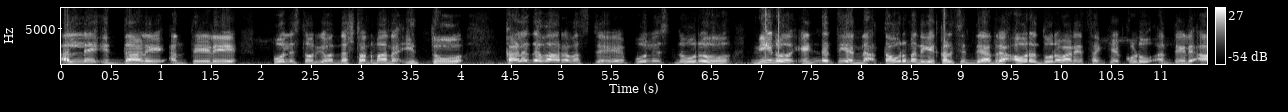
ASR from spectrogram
ಅಲ್ಲೇ ಇದ್ದಾಳೆ ಅಂತೇಳಿ ಪೊಲೀಸ್ನವ್ರಿಗೆ ಒಂದಷ್ಟು ಅನುಮಾನ ಇತ್ತು. ಕಳೆದ ವಾರವಷ್ಟೇ ಪೊಲೀಸ್ನವರು, ನೀನು ಹೆಂಡತಿಯನ್ನ ತವರು ಮನೆಗೆ ಕಳಿಸಿದ್ದೆ ಆದ್ರೆ ಅವರ ದೂರವಾಣಿ ಸಂಖ್ಯೆ ಕೊಡು ಅಂತೇಳಿ ಆ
